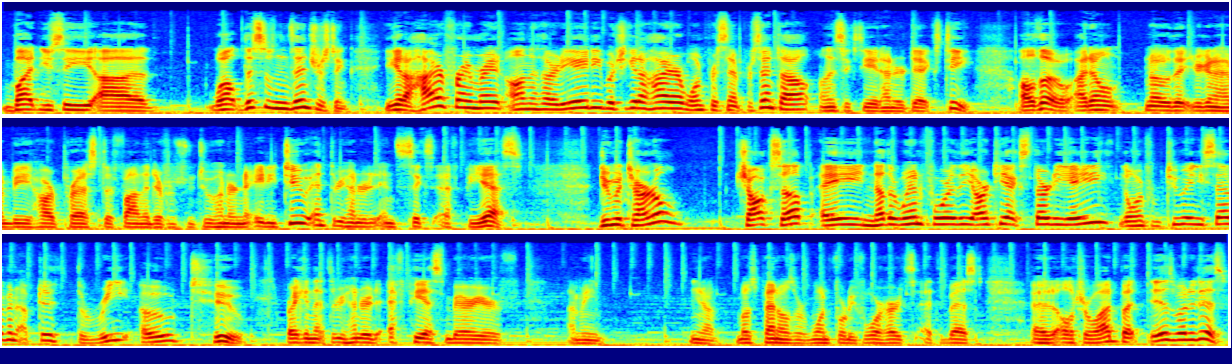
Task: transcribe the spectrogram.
But you see, uh, well, this one's interesting. You get a higher frame rate on the 3080, but you get a higher 1% percentile on the 6800 DXT. Although, I don't know that you're going to be hard pressed to find the difference between 282 and 306 FPS. Doom Eternal, chalks up another win for the RTX 3080, going from 287 up to 302, breaking that 300 FPS barrier. I mean, you know, most panels are 144 hertz at the best at ultra wide, but it is what it is.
